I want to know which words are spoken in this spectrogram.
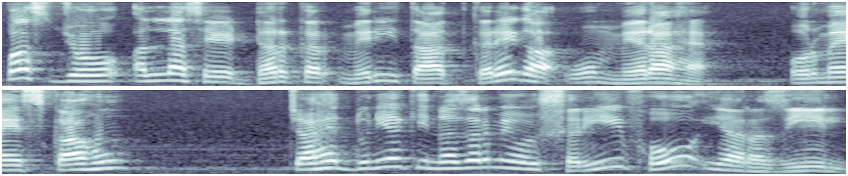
بس جو اللہ سے ڈر کر میری اطاعت کرے گا وہ میرا ہے اور میں اس کا ہوں۔ چاہے دنیا کی نظر میں وہ شریف ہو یا رضیل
